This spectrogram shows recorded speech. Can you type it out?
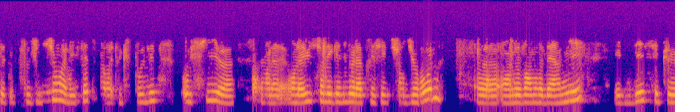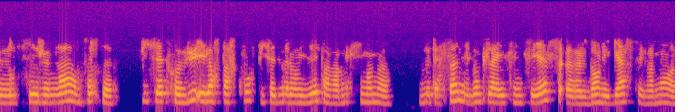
cette exposition, elle est faite pour être exposée aussi. euh, on l'a- eu sur les grilles de la préfecture du Rhône euh, en novembre dernier. Et l'idée, c'est que ces jeunes-là, en fait, puissent être vus et leur parcours puisse être valorisé par un maximum de personnes. Et donc la SNCF, euh, dans les gares, c'est vraiment euh,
